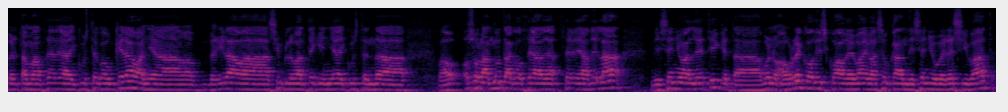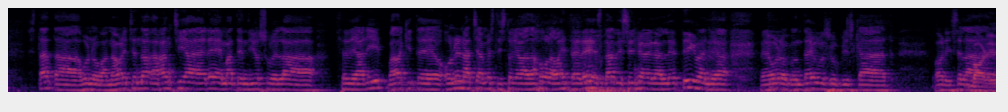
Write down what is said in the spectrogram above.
bertan mazedea ikusteko aukera, baina begira ba, simple batekin ja ikusten da ba, oso landutako CDA dela, diseinu aldetik, eta, bueno, aurreko diskoa be bai bazeukan diseinu berezi bat, eta, bueno, ba, nabaritzen da garrantzia ere ematen diozuela CD-ari, badakite honen atxean beste historia bat dagoela baita ere, ezta, diseinuaren aldetik, baina, baina bueno, konta eguzu pizkat, hori, zela... Ba hori,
